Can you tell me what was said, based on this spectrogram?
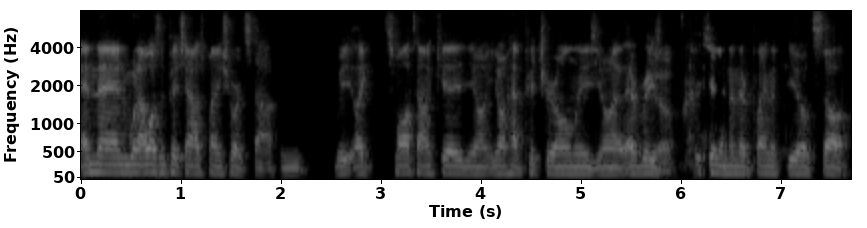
and then when I wasn't pitching, I was playing shortstop. And we like small town kid, you know, you don't have pitcher onlys, you don't have everybody's yeah. pitching and then they're playing the field. So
